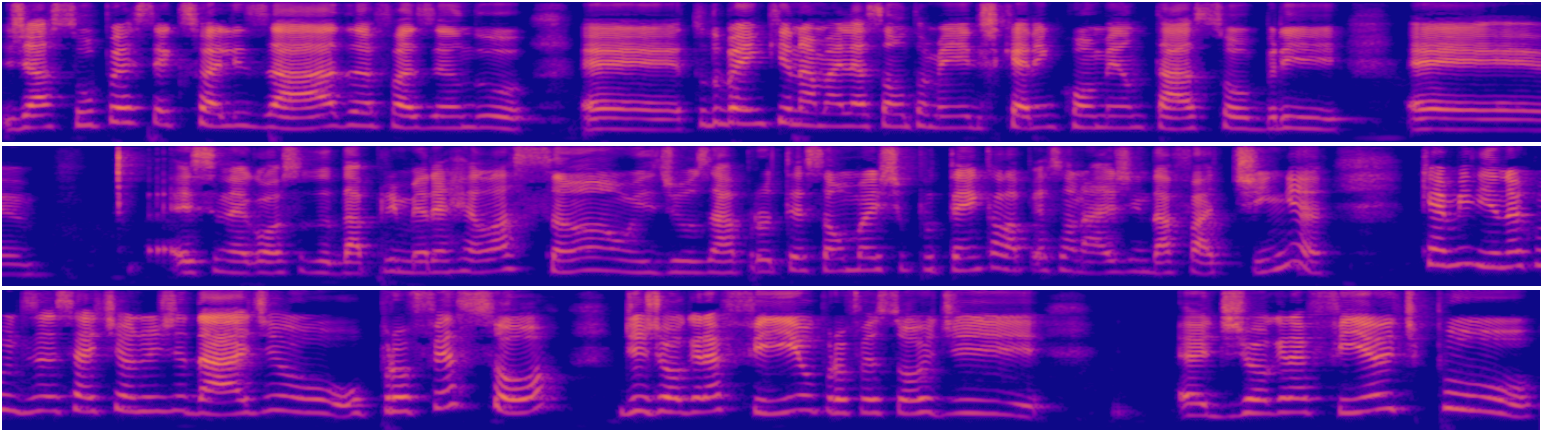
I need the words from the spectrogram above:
já super sexualizada, fazendo. É, tudo bem que na malhação também eles querem comentar sobre. É, esse negócio do, da primeira relação e de usar proteção, mas, tipo, tem aquela personagem da Fatinha, que é a menina com 17 anos de idade, o, o professor de geografia, o professor de, eh, de geografia, tipo,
